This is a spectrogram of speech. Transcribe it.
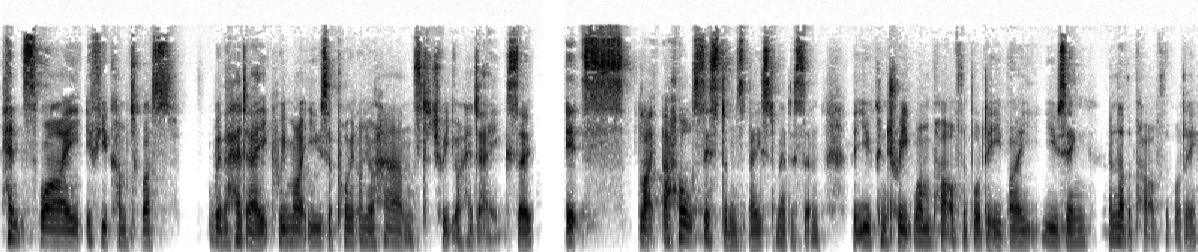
Hence why, if you come to us with a headache, we might use a point on your hands to treat your headache. So it's like a whole systems based medicine that you can treat one part of the body by using another part of the body.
